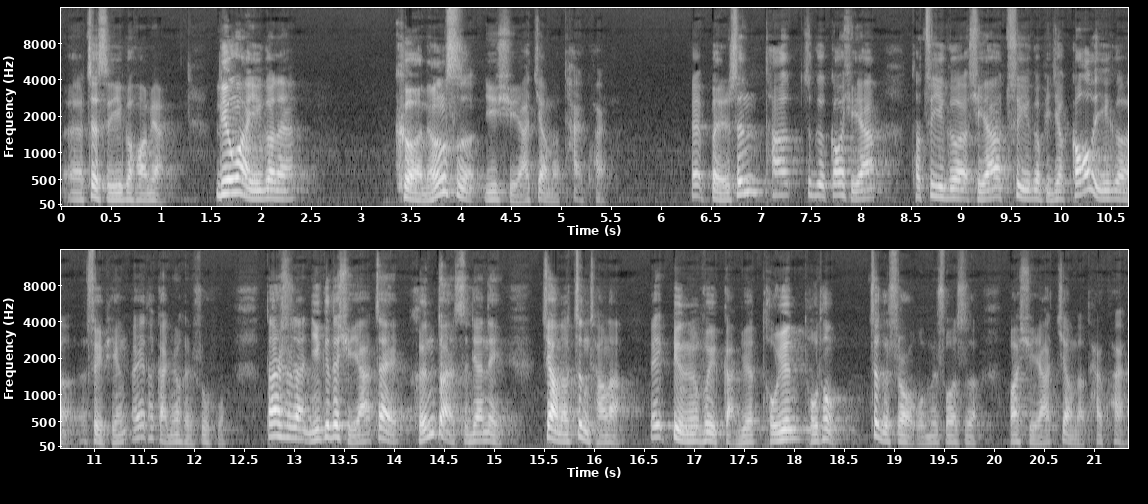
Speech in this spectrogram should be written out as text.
呃，这是一个方面。另外一个呢，可能是你血压降得太快了，哎，本身它这个高血压。他处一个血压处于一个比较高的一个水平，哎，他感觉很舒服。但是呢，你给他血压在很短时间内降到正常了，哎，病人会感觉头晕头痛。这个时候我们说是把血压降得太快了，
